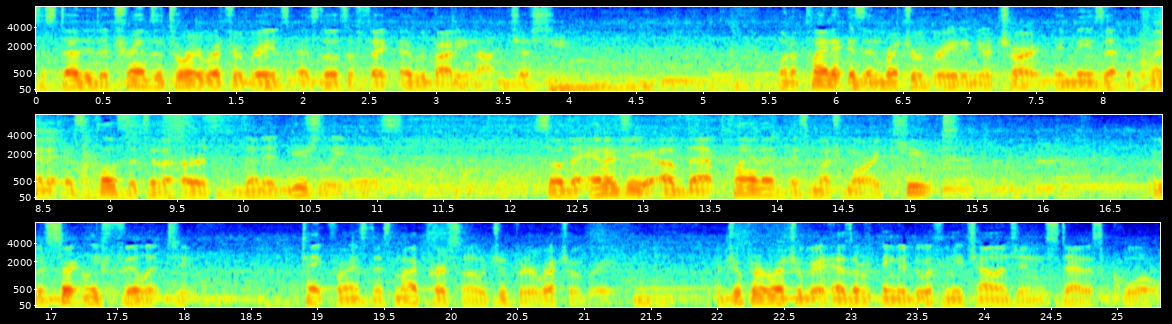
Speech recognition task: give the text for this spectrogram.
to study the transitory retrogrades as those affect everybody, not just you. When a planet is in retrograde in your chart, it means that the planet is closer to the Earth than it usually is. So the energy of that planet is much more acute. You would certainly feel it too. Take, for instance, my personal Jupiter retrograde. A Jupiter retrograde has everything to do with me challenging the status quo.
